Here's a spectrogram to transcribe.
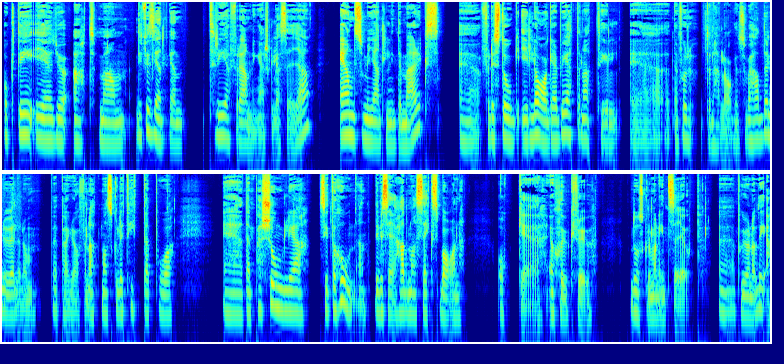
Och det är ju att man, det finns egentligen tre förändringar skulle jag säga. En som egentligen inte märks, eh, för det stod i lagarbetena till eh, den, för, den här lagen som vi hade nu, eller de paragraferna, att man skulle titta på den personliga situationen. Det vill säga, hade man sex barn och en sjuk fru, då skulle man inte säga upp på grund av det.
